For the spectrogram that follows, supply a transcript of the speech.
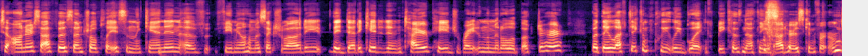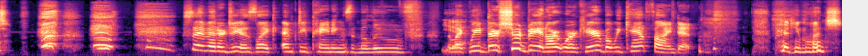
to honor Sappho's central place in the canon of female homosexuality, they dedicated an entire page right in the middle of the book to her, but they left it completely blank because nothing about her is confirmed. Same energy as like empty paintings in the Louvre. Yeah. Like we there should be an artwork here, but we can't find it. Pretty much.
